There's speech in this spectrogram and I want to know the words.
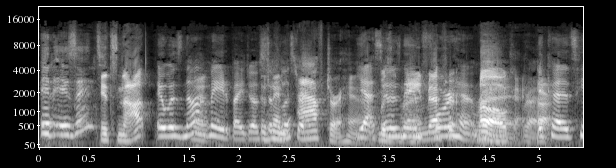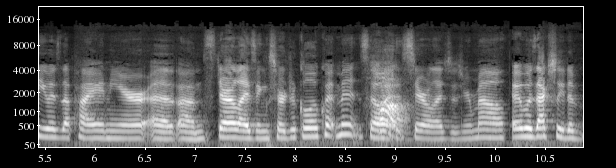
It isn't? It's not. it was not made by Joseph named Lister. after him. Yes, Was it was it named, named for after- him. Oh, okay. right. because he was the pioneer of um, sterilizing surgical equipment, so Huh. it sterilizes your mouth. It was actually de-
